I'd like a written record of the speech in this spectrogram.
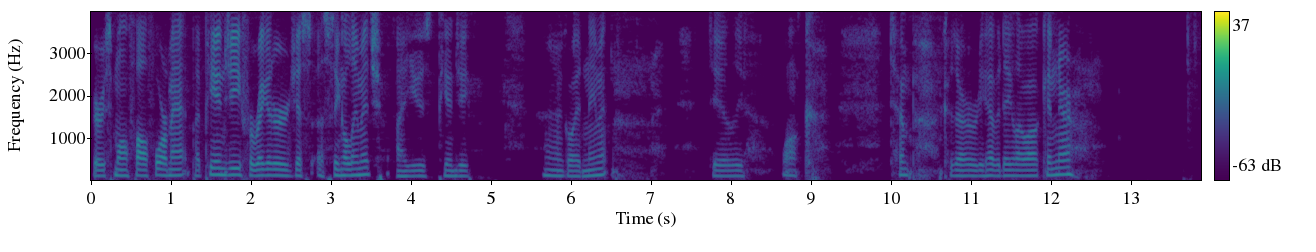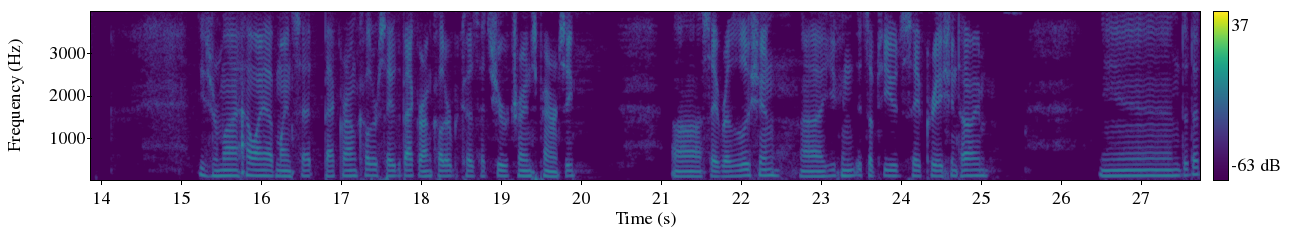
Very small file format, but PNG for regular just a single image, I use PNG. Uh, go ahead and name it daily walk temp because I already have a daily walk in there. These are my how I have mine set. Background color, save the background color because that's your transparency. Uh, save resolution. Uh, you can. It's up to you to save creation time. And da -da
